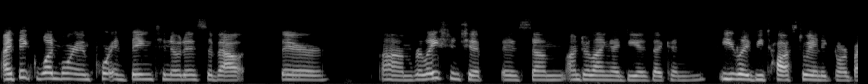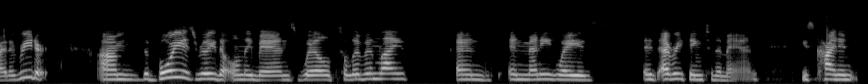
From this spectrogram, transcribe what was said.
I think one more important thing to notice about their um, relationship is some underlying ideas that can easily be tossed away and ignored by the reader. Um, the boy is really the only man's will to live in life, and in many ways, is everything to the man. He's kind and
